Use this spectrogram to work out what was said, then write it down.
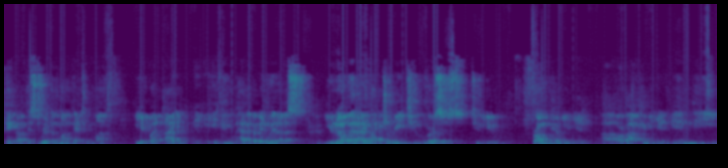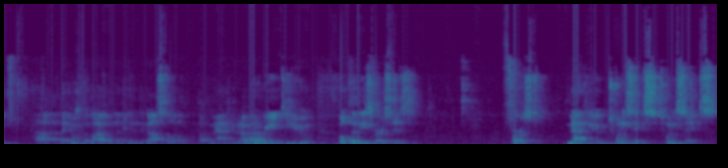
pick up this rhythm month after month here. But I, if you have ever been with us, you know that I like to read two verses to you from communion, uh, or about communion in the, uh, that comes from the Bible in the, in the Gospel of, of Matthew. And I want to read to you both of these verses. First, Matthew 26, 26.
